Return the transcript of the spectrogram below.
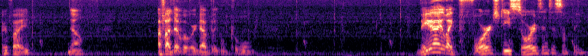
What if I... No. I thought that would work. That would be cool. Maybe I, like, forge these swords into something?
